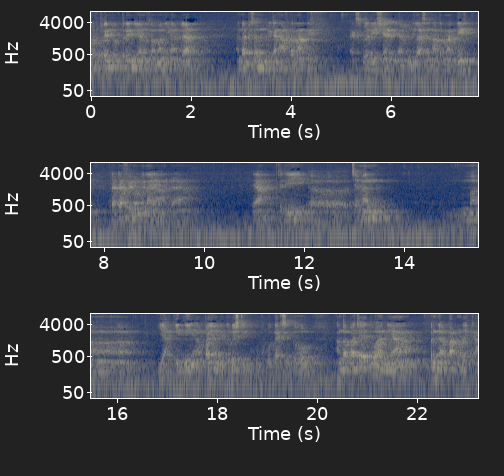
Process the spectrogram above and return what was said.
doktrin-doktrin uh, yang selama ini ada anda bisa memberikan alternatif explanation ya penjelasan alternatif terhadap fenomena yang ada ya jadi uh, jangan meyakini apa yang ditulis di buku-buku teks itu anggap baca itu hanya pendapat mereka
